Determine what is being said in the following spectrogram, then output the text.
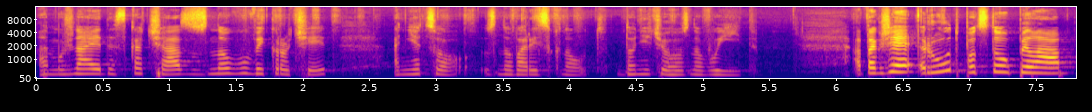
Ale možná je dneska čas znovu vykročit a něco znova risknout, do něčeho znovu jít. A takže Ruth podstoupila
